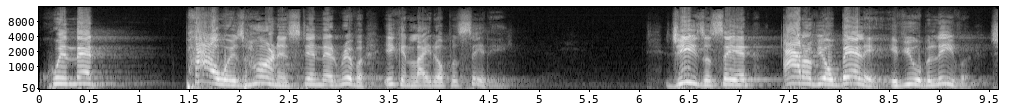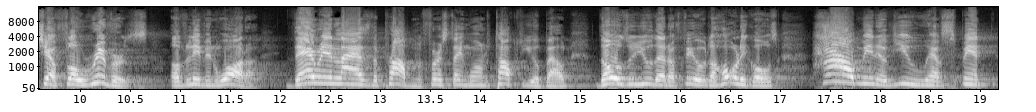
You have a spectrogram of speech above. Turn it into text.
when that power is harnessed in that river, it can light up a city. Jesus said, Out of your belly, if you're a believer, shall flow rivers of living water. Therein lies the problem. The first thing I want to talk to you about, those of you that are filled with the Holy Ghost, how many of you have spent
